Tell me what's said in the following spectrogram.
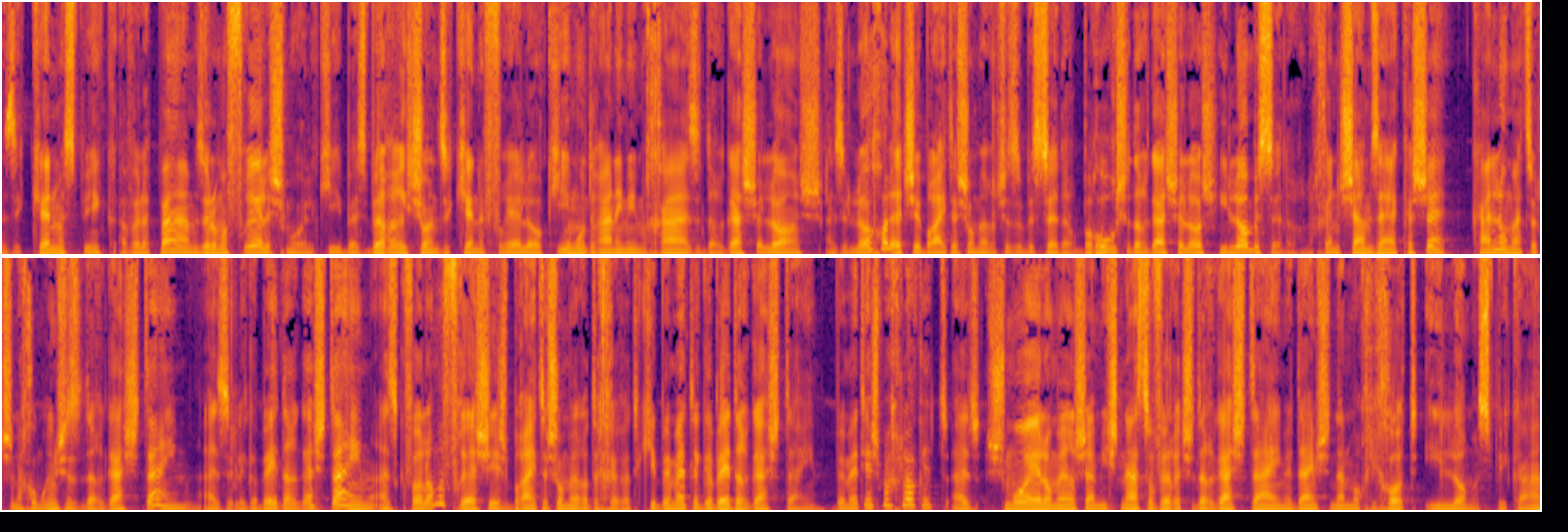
זה כן מספיק, אבל הפעם זה לא מפריע לשמואל, כי בהסבר הראשון זה כן הפריע לו, כי אם מודרני ממך זה דרגה 3, אז זה לא יכול להיות שברייתה שאומרת שזה בסדר. ברור שדרגה 3 היא לא בסדר, לכן שם זה היה קשה. כאן לעומת זאת, כשאנחנו אומרים שזה דרגה 2, אז לגבי דרגה 2, אז כבר לא מפריע שיש ברייתא שאומרת אחרת, כי באמת לגבי דרגה 2, באמת יש מחלוקת. אז שמואל אומר שהמשנה סוברת שדרגה 2, ידיים שאינן מוכיחות, היא לא מספיקה,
